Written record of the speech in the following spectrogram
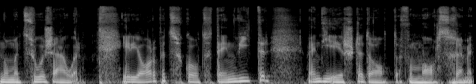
nur Zuschauer. Ihre Arbeit geht dann weiter, wenn die ersten Daten vom Mars kommen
